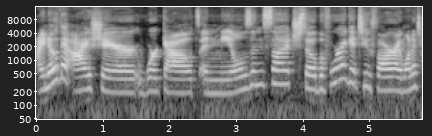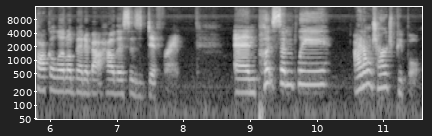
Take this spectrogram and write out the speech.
I know that I share workouts and meals and such, so before I get too far, I want to talk a little bit about how this is different. And put simply, I don't charge people.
